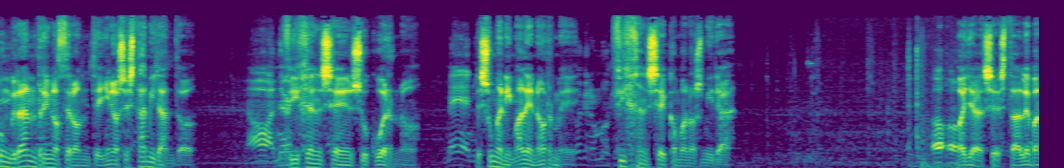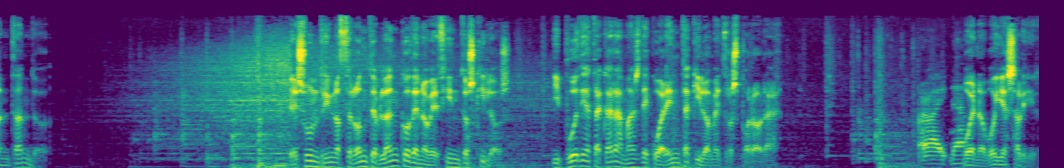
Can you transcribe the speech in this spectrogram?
un gran rinoceronte y nos está mirando. Fíjense en su cuerno. Es un animal enorme. Fíjense cómo nos mira. Vaya, se está levantando. Es un rinoceronte blanco de 900 kilos y puede atacar a más de 40 kilómetros por hora. Bueno, voy a salir.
